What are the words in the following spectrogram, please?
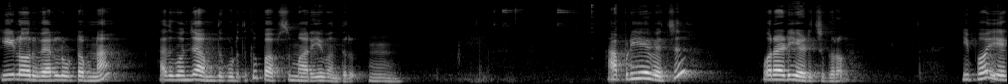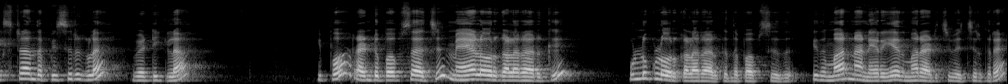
கீழே ஒரு விரல் விட்டோம்னா அது கொஞ்சம் அமுத்து கொடுத்துக்கு பப்ஸ் மாதிரியே வந்துடும் ம். அப்படியே வச்சு ஒரு அடி அடிச்சுக்கிறோம். இப்போது எக்ஸ்ட்ரா அந்த பிசுறுகளை வெட்டிக்கலாம். இப்போது ரெண்டு பப்ஸ் ஆச்சு. மேலே ஒரு கலராக இருக்குது உள்ளுக்குள்ளே ஒரு கலராக இருக்குது இந்த பப்ஸ் இது. இது மாதிரி நான் நிறைய இது மாதிரி அடித்து வச்சுருக்கிறேன்.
